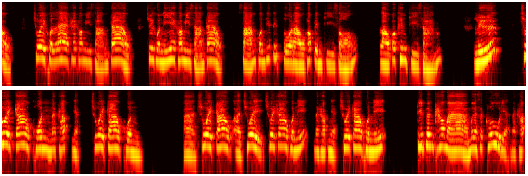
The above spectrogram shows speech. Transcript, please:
39 ช่วยคนแรกให้เขามี 39 ช่วยคนนี้ให้เขามี 39 3 คนที่ติดตัวเราเขาเป็น T2 เราก็ขึ้น T3 หรือช่วย 9 คนนะครับเนี่ยช่วย 9 คนอ่าช่วย9อ่าช่วยช่วย9คนนี้นะครับเนี่ยช่วย9คนนี้ที่เพิ่งเข้ามาเมื่อสักครู่เนี่ยนะครับ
